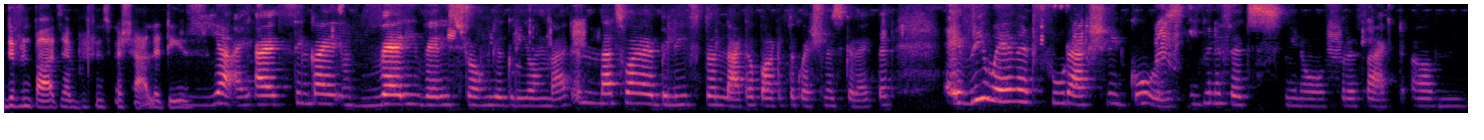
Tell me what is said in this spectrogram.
different parts have different specialities. Yeah, I, I think I very, very strongly agree on that. And that's why I believe the latter part of the question is correct that everywhere that food actually goes, even if it's, you know, for a fact, um,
